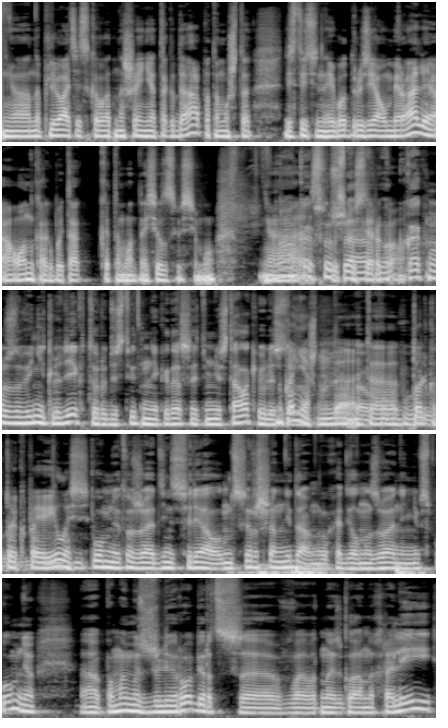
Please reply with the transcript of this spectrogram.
Э, наплевательского отношения тогда, потому что действительно его друзья умирали, а он как бы так к этому относился всему. Ну, а как, слушай, а как можно винить людей, которые действительно никогда с этим не сталкивались? Ну, конечно, да, а, это только-только появилось. Помню тоже один сериал, он совершенно недавно выходил, название не вспомню, а, по-моему, с Джули Робертс э, в одной из главных ролей,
